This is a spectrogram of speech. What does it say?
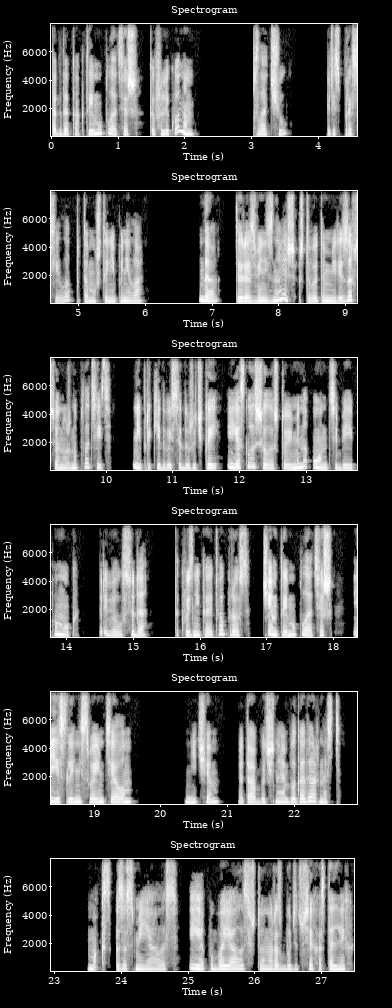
«Тогда как ты ему платишь? Кафеликоном?» «Плачу?» — переспросила, потому что не поняла. «Да. Ты разве не знаешь, что в этом мире за все нужно платить? Не прикидывайся дурочкой. Я слышала, что именно он тебе и помог. Привел сюда. Так возникает вопрос, чем ты ему платишь, если не своим телом?» «Ничем. Это обычная благодарность. Макс засмеялась, и я побоялась, что она разбудит всех остальных.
